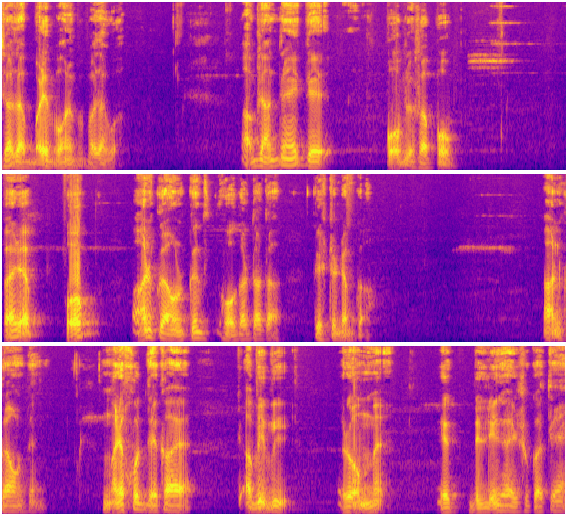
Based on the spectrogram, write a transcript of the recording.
زیادہ بڑے پیمانے پہ پیدا ہوا آپ جانتے ہیں کہ پوپ جو تھا پوپ پہلے پوپ ان کراؤنڈ کنگ ہوا کرتا تھا کرسٹنڈم کا انکراؤنڈ کنگ میں نے خود دیکھا ہے کہ ابھی بھی روم میں ایک بلڈنگ ہے کو کہتے ہیں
